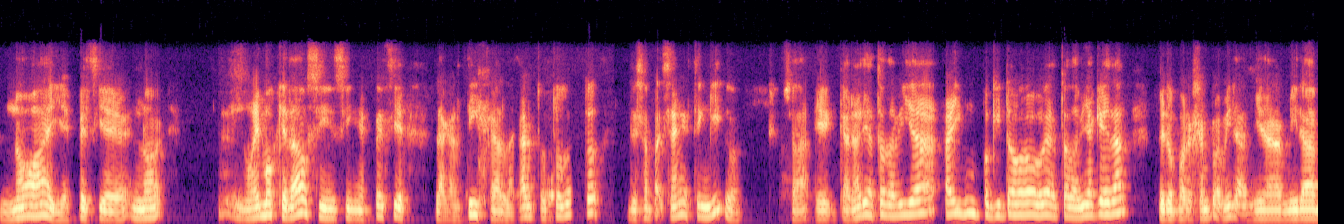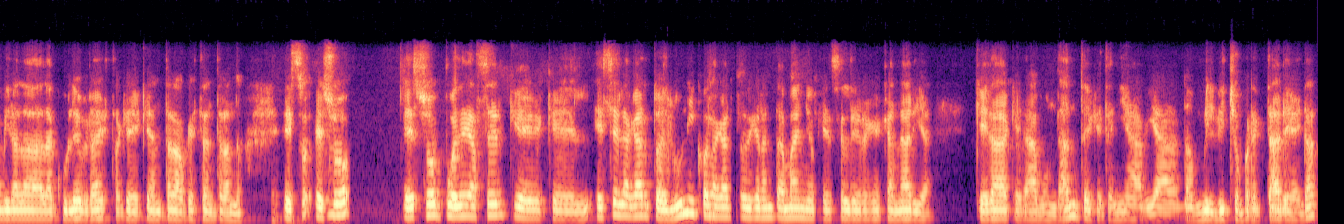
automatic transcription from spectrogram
no hay especies, no, no hemos quedado sin, sin especies, lagartijas, lagartos, todo esto se han extinguido. O sea, en Canarias todavía hay un poquito, todavía quedan, pero por ejemplo, mira, mira, mira, mira la, la culebra esta que, que, ha entrado, que está entrando. Eso, eso eso puede hacer que, ese lagarto, el único lagarto de gran tamaño que es el de Canarias, que era, que era abundante, que tenía, había 2.000 bichos por hectárea y tal,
